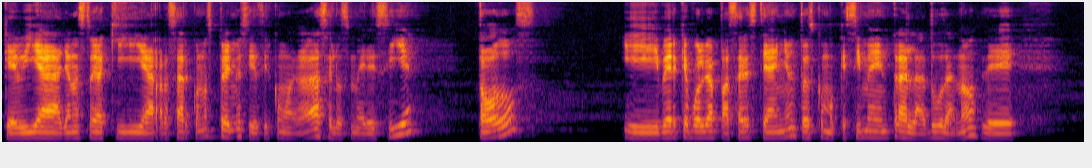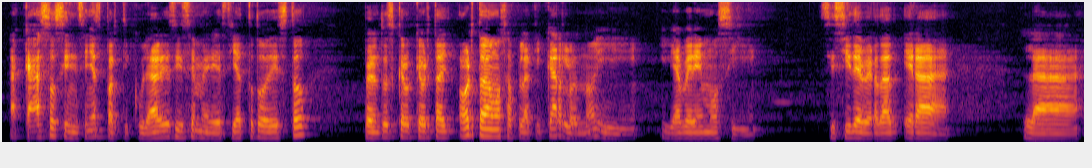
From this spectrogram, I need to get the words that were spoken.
que vi ya no estoy aquí a arrasar con los premios y decir como, ah, se los merecía todos y ver qué vuelve a pasar este año, entonces como que sí me entra la duda, ¿no? De, ¿acaso sin enseñas particulares sí se merecía todo esto? Pero entonces creo que ahorita, ahorita vamos a platicarlo, ¿no? Y, y ya veremos si, si sí de verdad era la,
